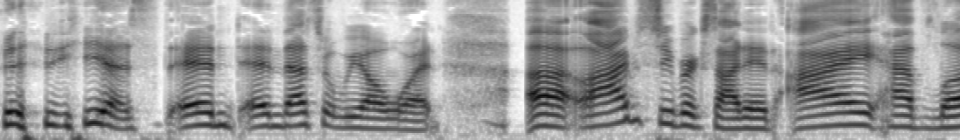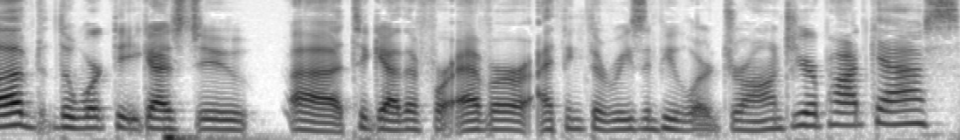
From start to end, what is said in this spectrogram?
yes, and and that's what we all want. Uh, I'm super excited. I have loved the work that you guys do uh, together forever. I think the reason people are drawn to your podcasts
